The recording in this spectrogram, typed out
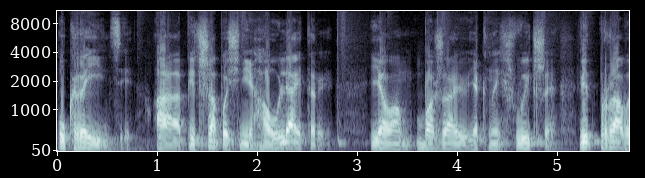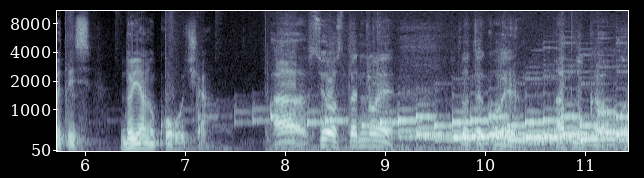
українці. А підшапочні гауляйтери я вам бажаю якнайшвидше відправитись до Януковича. А все остальное, то такое, от лукавого.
